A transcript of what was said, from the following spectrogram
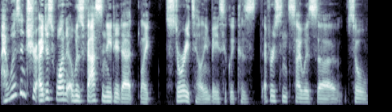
I wasn't sure. I just wanted, I was fascinated at like storytelling basically because ever since I was uh so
